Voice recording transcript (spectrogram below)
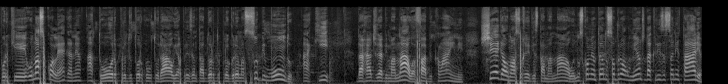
porque o nosso colega, né, ator, produtor cultural e apresentador do programa Submundo aqui da Rádio Web Manaus, Fábio Klein, chega ao nosso Revista Manaus nos comentando sobre o aumento da crise sanitária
